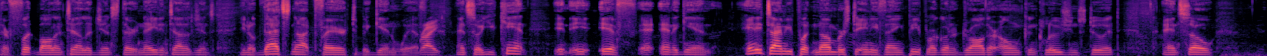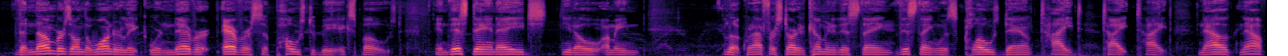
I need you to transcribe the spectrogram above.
their football intelligence, their innate intelligence. You know, that's not fair to begin with. Right. And so you can't if and again, anytime you put numbers to anything, people are going to draw their own conclusions to it. And so the numbers on the Wonderlic were never ever supposed to be exposed. In this day and age, you know, I mean, look, when I first started coming to this thing, this thing was closed down tight, tight, tight. Now, now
